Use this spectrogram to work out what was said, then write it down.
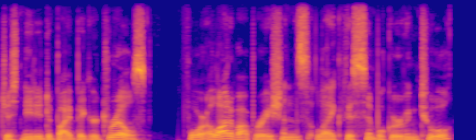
just needed to buy bigger drills. For a lot of operations, like this simple grooving tool,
